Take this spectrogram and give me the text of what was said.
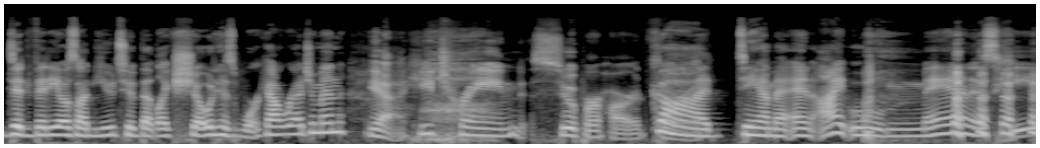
did videos on YouTube that like showed his workout regimen. Yeah, he trained super hard. For God damn it! And I oh man, is he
